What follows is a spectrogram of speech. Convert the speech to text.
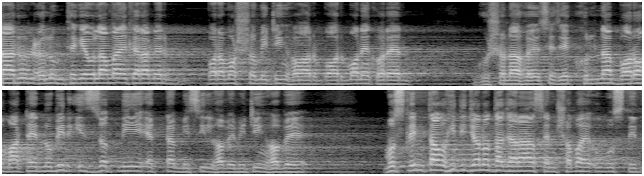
দারুল উলুম থেকে ওলামায় কেরামের পরামর্শ মিটিং হওয়ার পর মনে করেন, ঘোষণা হয়েছে যে খুলনা বড় মাঠে নবীর ইজ্জত নিয়ে একটা মিছিল হবে, মিটিং হবে। মুসলিম তাওহিদি জনতা যারা আছেন সবাই উপস্থিত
